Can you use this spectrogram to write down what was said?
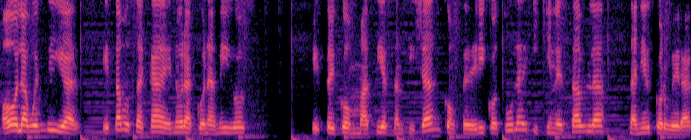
Hola, buen día. Estamos acá en Hora con Amigos. Estoy con Matías Santillán, con Federico Tula y quien les habla, Daniel Corbera.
